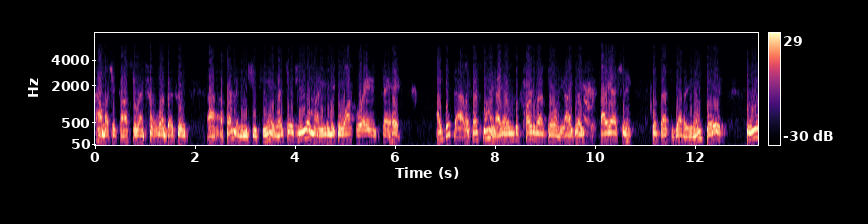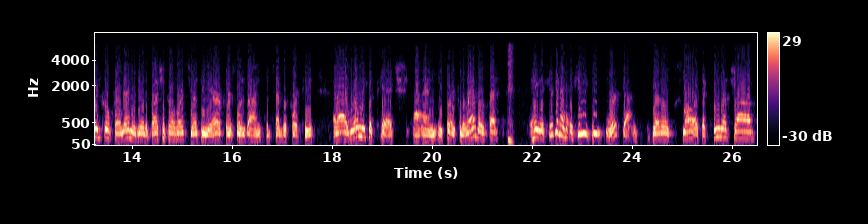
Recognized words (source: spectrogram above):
how much it costs to rent a one-bedroom uh, apartment in the GTA, right? So it's real money, and they can walk away and say, hey, I did that. Like that's mine. I, I was a part of that building. I, I I actually put that together. You know, so it's it's a really cool program. We're doing a bunch of cohorts throughout the year. Our first one's on September 14th, and I will make a pitch. Uh, and, and sorry for the rambles, but hey, if you're gonna if you need some work done, whether it's small, it's a cleanup job,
